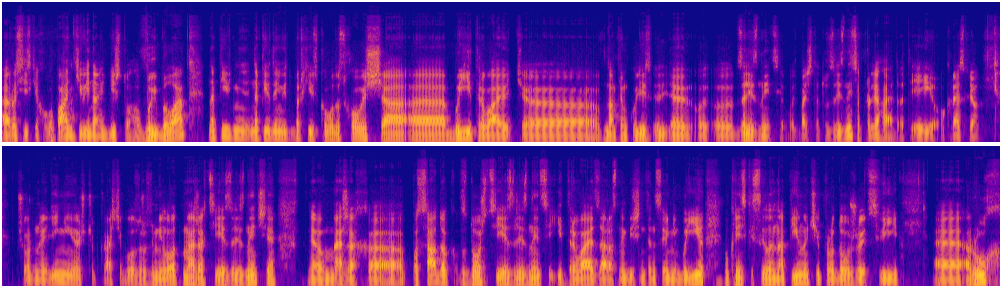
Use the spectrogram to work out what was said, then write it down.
е, російських окупантів, і навіть більш того вибила на півдні на південь від Берхівського водосховища. Е, Бої тривають е, в напрямку ліс залізниці. Ось бачите, тут залізниця пролягає. Давайте я її окреслю чорною лінією, щоб краще було зрозуміло. От в межах цієї залізниці, в межах посадок вздовж цієї залізниці, і тривають зараз найбільш інтенсивні бої. Українські сили на півночі продовжують свій рух.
